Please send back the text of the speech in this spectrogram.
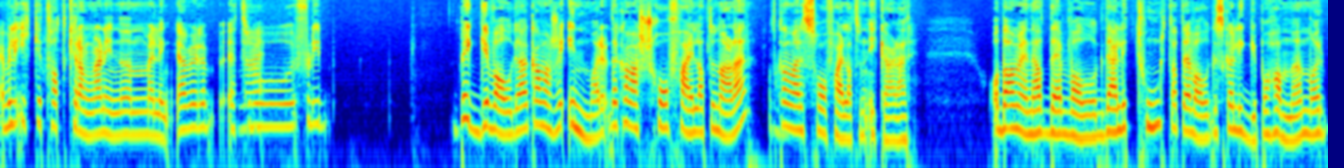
Jeg ville ikke tatt krangelen inn i den meldingen. Jeg, ville, jeg tror Fordi begge valga kan være så innmari Det kan være så feil at hun er der, og det kan være så feil at hun ikke er der. Og da mener jeg at det valg Det er litt tungt at det valget skal ligge på Hanne når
